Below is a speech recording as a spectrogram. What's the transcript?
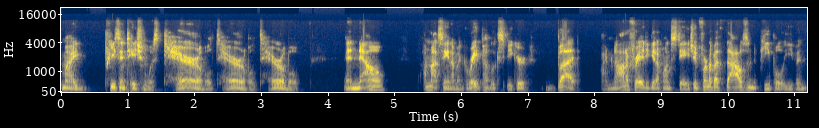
my presentation was terrible, terrible, terrible. And now I'm not saying I'm a great public speaker, but I'm not afraid to get up on stage in front of a thousand people, even,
